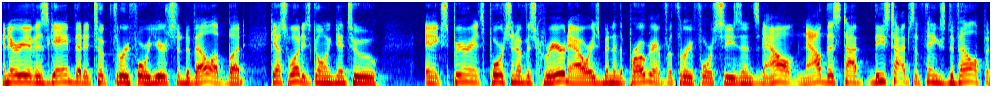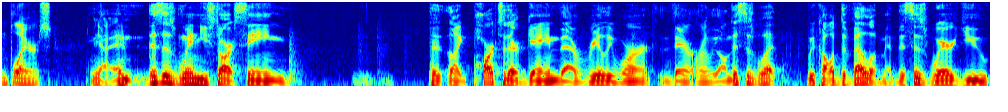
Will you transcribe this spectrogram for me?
an area of his game that it took three, four years to develop. But guess what? He's going into an experienced portion of his career now where he's been in the program for three, four seasons. Now now this type these types of things develop in players. Yeah, and this is when you start seeing like parts of their game that really weren't there early on. This is what we call development. This is where you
